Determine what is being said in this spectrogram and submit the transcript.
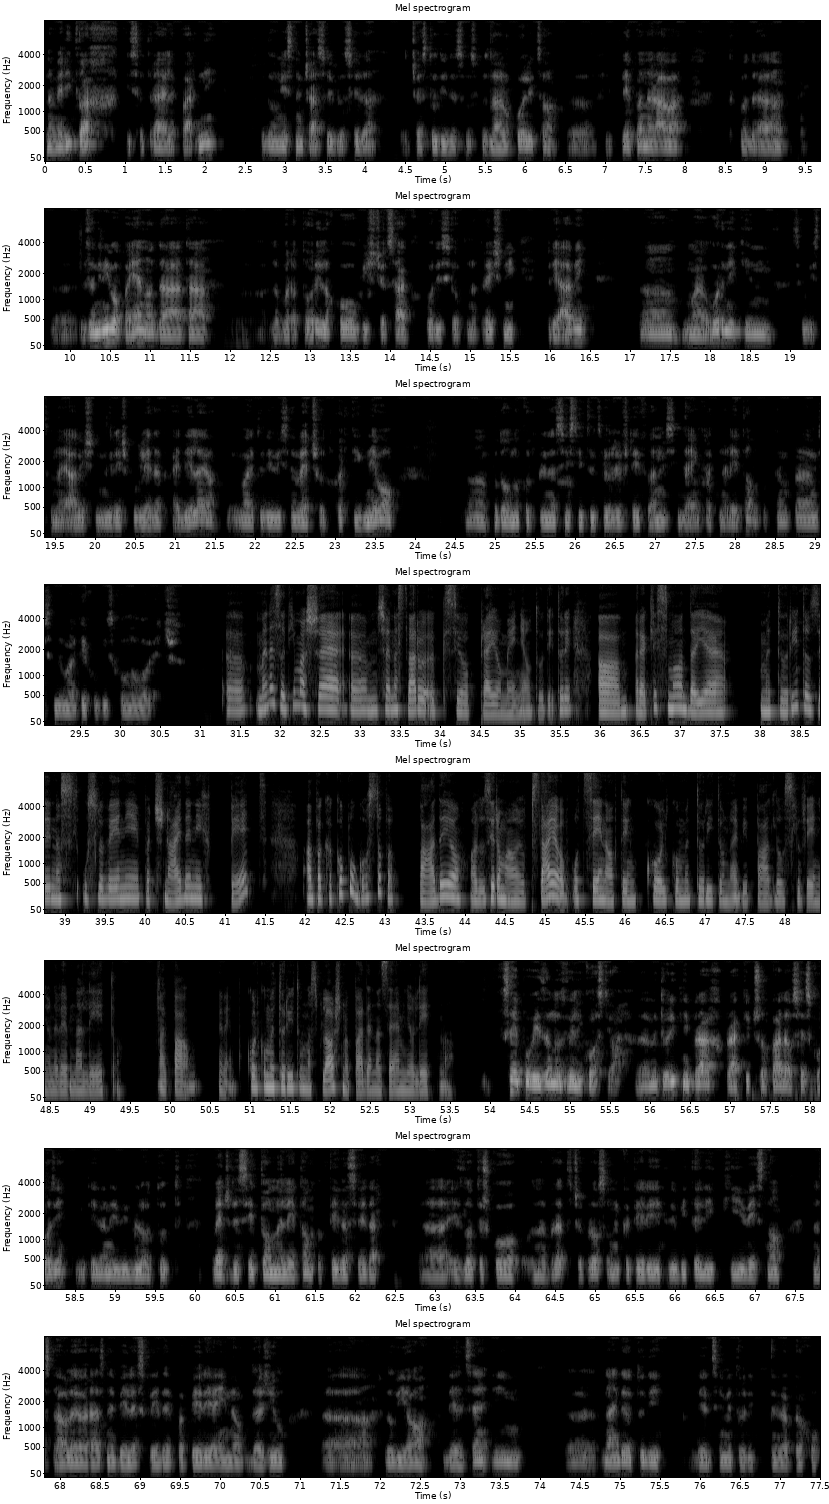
na meritvah, ki so trajale par dni. V umestnem času je bilo seveda čas tudi, da smo spoznali okolico, lepa narava. Da, zanimivo pa je, no, da ta laboratorij lahko obišče vsak, bodi si ob naprejšnji prijavi imajo uh, urnik in se v bistvu najaviš in greš pogledat, kaj delajo. Imajo tudi mislim, več odprtih dnevov, uh, podobno kot pri nas institucijo že Štefan, mislim, da enkrat na leto, potem pa mislim, da imajo teh obiskov mnogo več. Uh, mene zanima še, um, še ena stvar, ki si jo prej omenjal. Torej, uh, rekli smo, da je meteoritov zdaj v Sloveniji pač najdenih pet, ampak kako pogosto pa padejo, oziroma obstaja ocena o tem, koliko meteoritov naj bi padlo v Slovenijo vem, na leto, ali pa vem, koliko meteoritov na splošno pade na Zemljo letno. Vse je povezano z velikostjo. Meteoritni prah praktično pada vse skozi, tega ne bi bilo tudi več deset ton na leto, ampak tega seveda je zelo težko nabrati, čeprav so nekateri ljubitelji, ki vesno nastavljajo razne bele sklede, papirje in obdaživ uh, lovijo delce in uh, najdejo tudi delce meteoritnega prahu.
